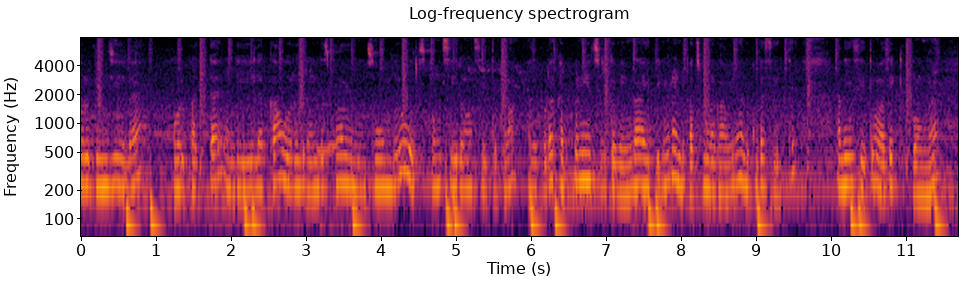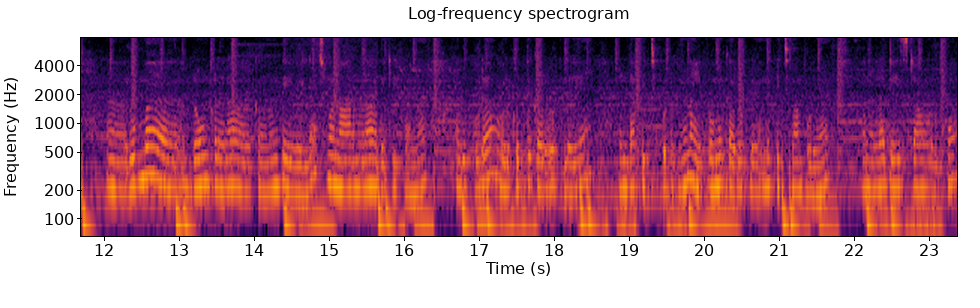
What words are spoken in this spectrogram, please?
ஒரு பிஞ்சி இலை ஒரு பட்டை ரெண்டு ஏலக்காய் ஒரு ரெண்டு ஸ்பூன் சோம்பு ஒரு ஸ்பூன் சீரகம் சேர்த்துக்கலாம். அது கூட கட் பண்ணி வச்சுருக்க வெங்காயத்தையும் ரெண்டு பச்சை மிளகாயையும் அது கூட சேர்த்து அதையும் சேர்த்து வதக்கிக்கோங்க. ரொம்ப ப்ரௌன் கலராக வளர்க்கணும்னு தேவையில்லை. சும்மா நார்மலாக வதக்கிக்கோங்க அது கூட ஒரு கொத்து கருவேப்பிலையை ரெண்டாக பிச்சு போட்டுக்கோங்க. நான் எப்போவுமே கருவேப்பிலையை வந்து பிச்சு தான் போடுவேன். அது நல்லா டேஸ்ட்டாகவும் இருக்கும்.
